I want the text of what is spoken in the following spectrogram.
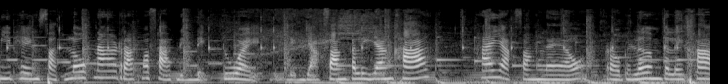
มีเพลงสัตว์โลกน่ารักมาฝากเด็กๆ ด้วย เด็กๆ อยากฟังกันหรือยังคะ ถ้าอยากฟังแล้วเราไปเริ่มกันเลยค่ะ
